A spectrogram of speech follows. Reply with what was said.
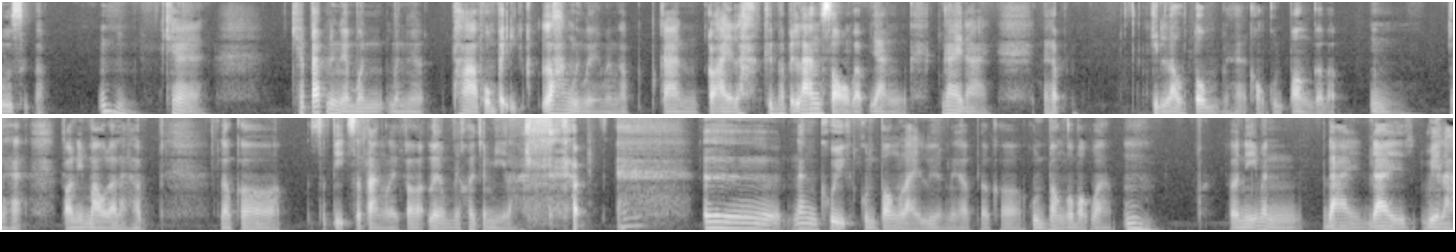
รู้สึกแบบ อืแค่ แค่แป๊บหนึ่งเนี่ยมันมันพาผมไปอีกล่างหนึ่งเลยเหมือนครับ การกลายล่างขึ้นมาเป็นล่างสองแบบอย่างง่ายได้นะครับ กินเหล้าต้มนะฮะของคุณป้องก็แบบ อืมนะฮะตอนนี้เมาแล้วแหละครับ แล้วก็สติสตังอะไรก็เริ่มไม่ค่อยจะมีละนะครับเออนั่งคุยกับคุณป้องหลายเรื่องนะครับ แล้วก็คุณป้องก็บอกว่า อืม ตอนนี้มันได้ได้เวลา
